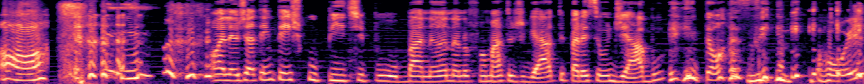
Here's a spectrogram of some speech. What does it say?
Ó, Olha, eu já tentei esculpir, tipo, banana no formato de gato e parecer um diabo. Então, assim. Oi?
